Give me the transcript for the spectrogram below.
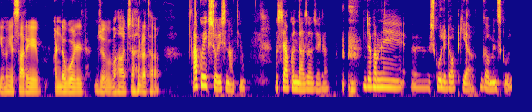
you know یہ سارے انڈر ورلڈ جو وہاں چل رہا تھا آپ کو ایک اسٹوری سناتی ہوں اس سے آپ کو اندازہ ہو جائے گا جب ہم نے اسکول اڈاپٹ کیا گورنمنٹ اسکول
